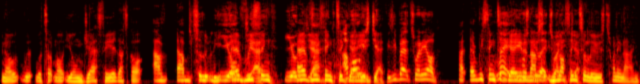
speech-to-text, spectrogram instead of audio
you know we- we're talking about young Jeff here. That's got ab- absolutely Young everything, Jeff. Young everything Jeff. to How old is Jeff? Is he about 20 odd? Uh, everything to he gain, and absolutely nothing Jeff. to lose. 29.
